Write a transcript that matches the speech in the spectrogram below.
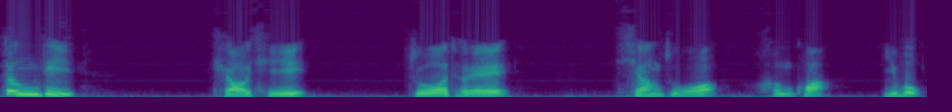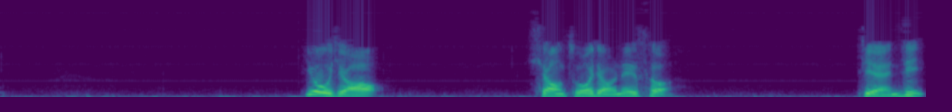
蹬地跳起，左腿向左横跨一步，右脚向左脚内侧点地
